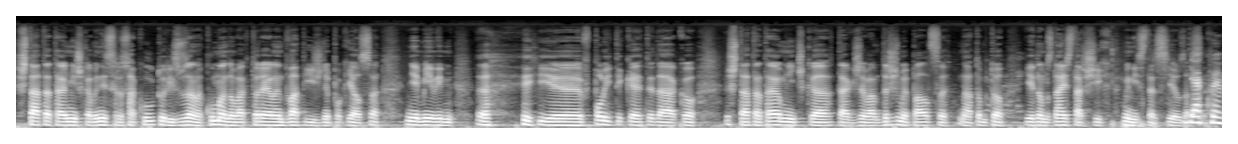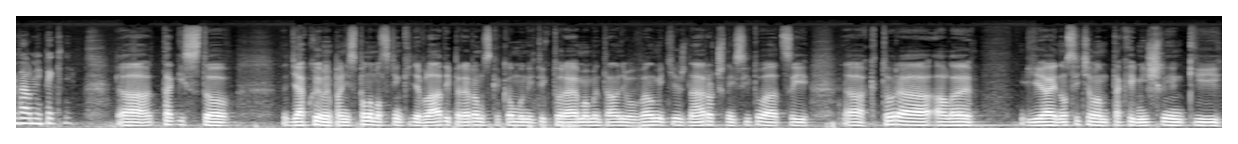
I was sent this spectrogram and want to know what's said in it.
štáta tajomníčka ministerstva kultúry Zuzana Kumanová, ktorá je len dva týždne, pokiaľ sa nemýlim, e, je v politike teda ako štátna tajomníčka, takže vám držíme palce na tomto jednom z najstarších ministerstiev. Zase. Ďakujem veľmi pekne. A, takisto Ďakujeme pani spolnomocnenkyne vlády pre rómske komunity, ktorá je momentálne vo veľmi tiež náročnej situácii, ktorá ale je aj nositeľom takej myšlienky,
